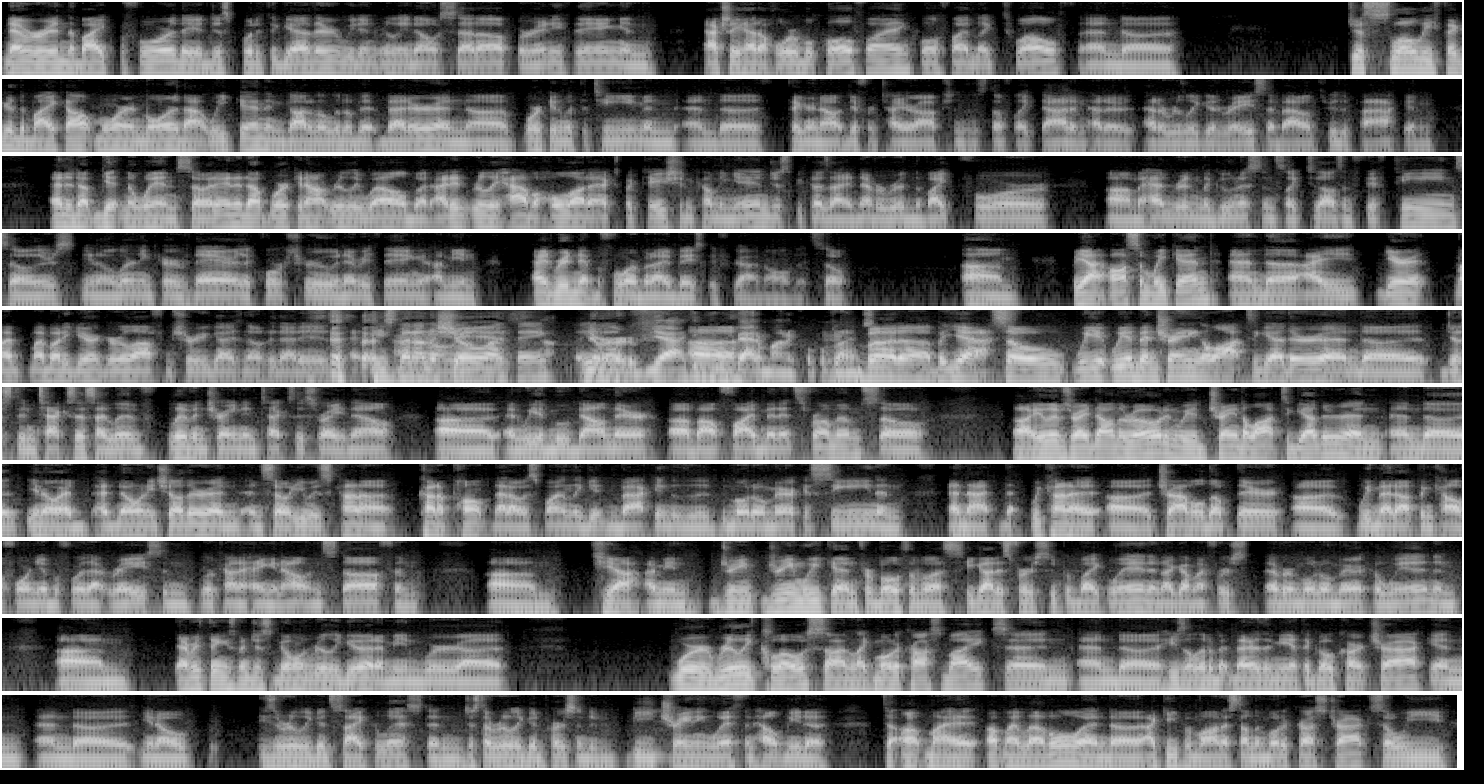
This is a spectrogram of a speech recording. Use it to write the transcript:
never ridden the bike before. They had just put it together. We didn't really know setup or anything, and actually had a horrible qualifying. Qualified like 12th, and uh, just slowly figured the bike out more and more that weekend and got it a little bit better and uh, working with the team and and uh, figuring out different tire options and stuff like that and had a had a really good race. I battled through the pack and ended up getting the win. So it ended up working out really well, but I didn't really have a whole lot of expectation coming in just because I had never ridden the bike before. Um, I hadn't ridden Laguna since like 2015, so there's you know learning curve there, the corkscrew and everything. I mean, I had ridden it before, but I had basically forgotten all of it. So um, but yeah, awesome weekend. And uh, I Garrett, my, my buddy Garrett Gerloff, I'm sure you guys know who that is. He's been on the show, I think. Never know. heard of. him. Yeah, I think uh, we've had him on a couple times. But uh, but yeah, so we we had been training a lot together, and uh, just in Texas. I live live and train in Texas right now, uh, and we had moved down there uh, about five minutes from him. So uh, he lives right down the road, and we had trained a lot together, and and uh, you know had had known each other, and and so he was kind of kind of pumped that I was finally getting back into the, the Moto America scene, and and that, that we kind of uh, traveled up there. Uh, we met up in California before that race, and we're kind of hanging out and stuff, and um, yeah, I mean, dream dream weekend for both of us. He got his first superbike win, and I got my first ever Moto America win, and um, everything's been just going really good. I mean, we're uh, we're really close on like motocross bikes and and uh, he's a little bit better than me at the go-kart track and and uh, you know he's a really good cyclist and just a really good person to be training with and help me to to up my up my level and uh, I keep him honest on the motocross track. So we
